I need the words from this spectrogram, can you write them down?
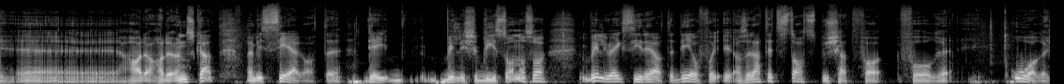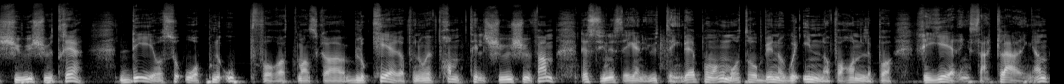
eh, hadde, hadde, ønsket, men vi ser at det, eh, det vil ikke bli sånn. Og så vil jo jeg si det at det få, altså dette er et statsbudsjett for, for året 2023. Det å så åpne opp for at man skal blokkere for noe fram til 2025, det synes jeg er en uting. Det er på mange måter å begynne å gå inn og forhandle på regjeringserklæringen,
